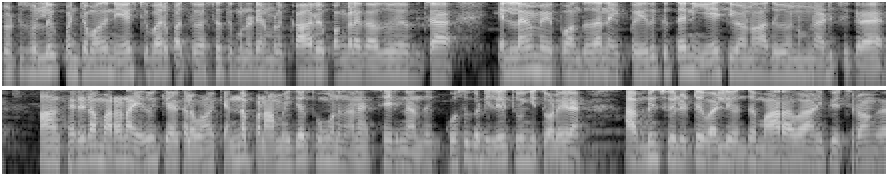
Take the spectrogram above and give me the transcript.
தொட்டு சொல்லு. கொஞ்சமாவது நீ யோசிச்சு பாரு. பத்து வருஷத்துக்கு முன்னாடி நம்மளுக்கு காரு பங்கள ஏதாவது இருந்துச்சா? எல்லாமே இப்போ வந்து தானே. இப்போ எதுக்கு தான் நீ ஏசி வேணும் அது வேணும்னு அடிச்சுக்கிற? ஆ சரிடா மரம் நான் எதுவும் கேட்கல. உனக்கு என்ன இப்போ நான் அமைதியாக தூங்கணும் தானே? சரி நான் அந்த கொசுக்கடியிலே தூங்கி தொலைகிறேன் அப்படின்னு சொல்லிட்டு வள்ளி வந்து மாறாவை அனுப்பி வச்சிருவாங்க.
